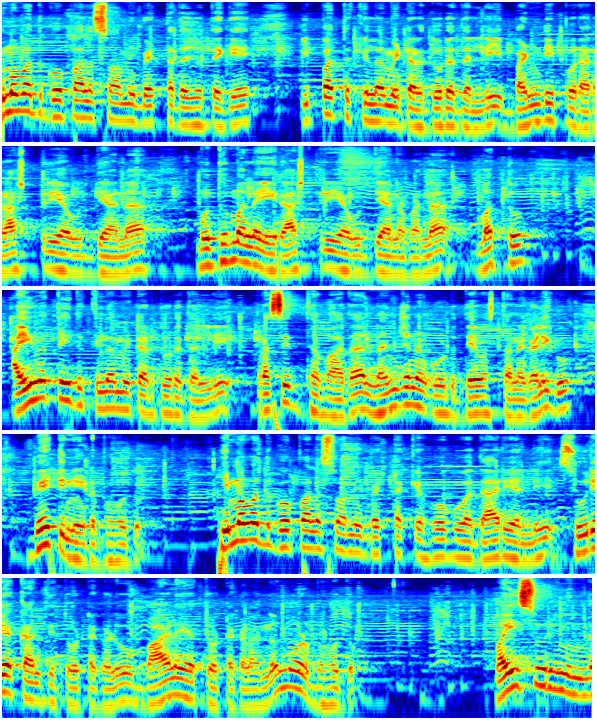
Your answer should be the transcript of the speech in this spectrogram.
ಹಿಮವದ್ ಗೋಪಾಲಸ್ವಾಮಿ ಬೆಟ್ಟದ ಜೊತೆಗೆ ಇಪ್ಪತ್ತು ಕಿಲೋಮೀಟರ್ ದೂರದಲ್ಲಿ ಬಂಡೀಪುರ ರಾಷ್ಟ್ರೀಯ ಉದ್ಯಾನ ಮುದುಮಲೈ ರಾಷ್ಟ್ರೀಯ ಉದ್ಯಾನವನ ಮತ್ತು ಐವತ್ತೈದು ಕಿಲೋಮೀಟರ್ ದೂರದಲ್ಲಿ ಪ್ರಸಿದ್ಧವಾದ ನಂಜನಗೂಡು ದೇವಸ್ಥಾನಗಳಿಗೂ ಭೇಟಿ ನೀಡಬಹುದು. ಹಿಮವದ್ ಗೋಪಾಲಸ್ವಾಮಿ ಬೆಟ್ಟಕ್ಕೆ ಹೋಗುವ ದಾರಿಯಲ್ಲಿ ಸೂರ್ಯಕಾಂತಿ ತೋಟಗಳು, ಬಾಳೆಯ ತೋಟಗಳನ್ನು ನೋಡಬಹುದು. ಮೈಸೂರಿನಿಂದ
